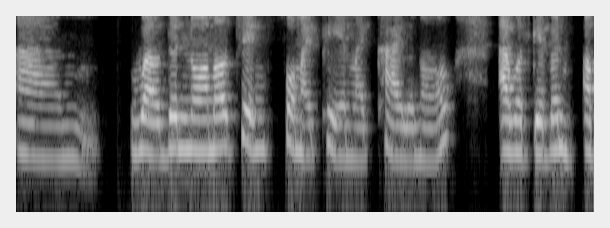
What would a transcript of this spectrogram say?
um, well, the normal thing for my pain, like Tylenol, I was given a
